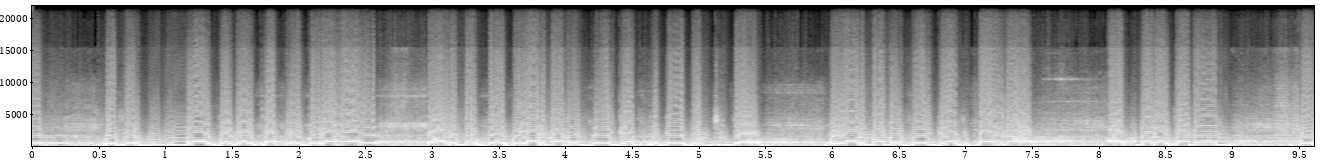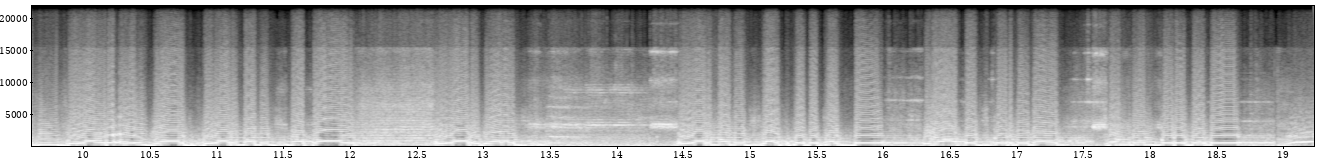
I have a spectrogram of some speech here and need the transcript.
দেশের বিভিন্ন জায়গায় সাপ্লাই করা হয়। তার মধ্যে গোলার মানুষ এই গ্যাস থেকে বঞ্চিত। গোলার মানুষ এই গ্যাস পায় না। আপনারা জানেন, যদি গোলার এই গ্যাস গোলার মানুষ না পায় গোলার গ্যাস গোয়ার মানুষ রাজপথে থাকবে ওরা আপোষ করবে না, সংগ্রাম করে যাবে।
